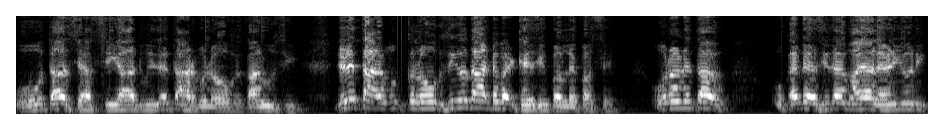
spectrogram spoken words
ਉਹ ਤਾਂ ਸਿਆਸੀ ਆਦਮੀ ਦੇ ਧਾਰਮਿਕ ਲੋਕ, ਕਾਨੂੰਨ ਸੀ। ਜਿਹੜੇ ਧਾਰਮਿਕ ਲੋਕ ਸੀ, ਉਹ ਤਾਂ ਅੱਡ ਬੈਠੇ ਸੀ ਪਰਲੇ ਪਾਸੇ। ਉਹਨਾਂ ਨੇ ਤਾਂ, ਉਹ ਕਹਿੰਦੇ ਅਸੀਂ ਤਾਂ ਮਾਇਆ ਲੈਣੀ ਹੋਣੀ।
